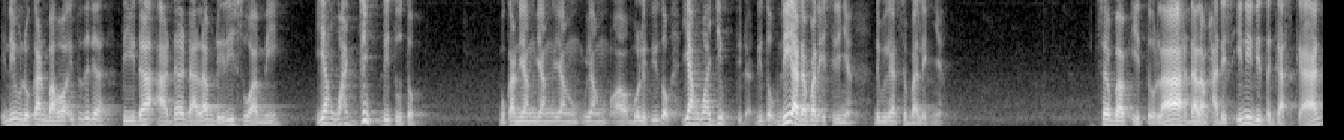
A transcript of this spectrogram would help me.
Ini menunjukkan bahwa itu tidak tidak ada dalam diri suami yang wajib ditutup. Bukan yang yang yang yang uh, boleh ditutup, yang wajib tidak ditutup di hadapan istrinya. Demikian sebaliknya. Sebab itulah dalam hadis ini ditegaskan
